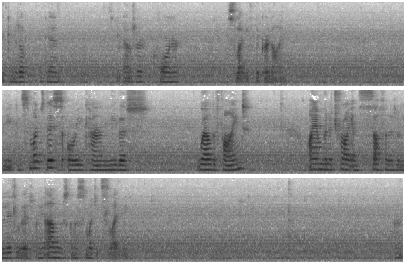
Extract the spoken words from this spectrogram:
Thicken it up again to the outer corner, slightly thicker line. Now you can smudge this or you can leave it well defined. I am going to try and soften it a little bit. I mean, I'm just going to smudge it slightly. And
